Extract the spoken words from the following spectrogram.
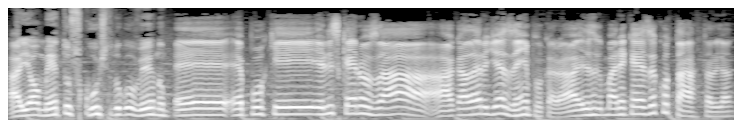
Aí aumenta os custos do governo. É, é porque eles querem usar a galera de exemplo, cara. A Maria quer executar, tá ligado?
